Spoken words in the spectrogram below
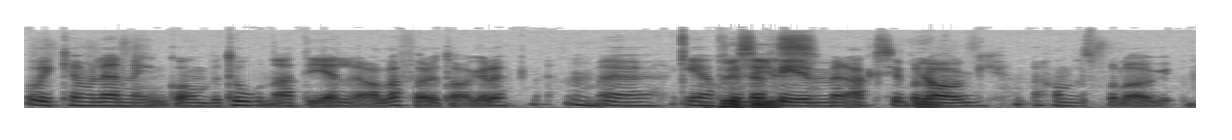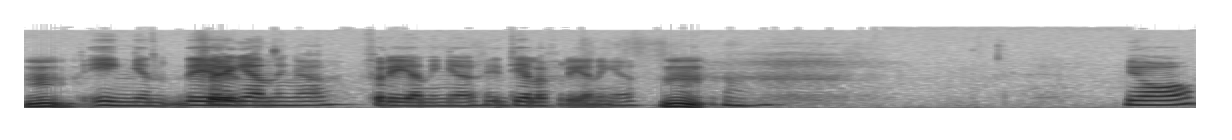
Och vi kan väl än en gång betona att det gäller alla företagare. Mm. Eh, enskilda Precis. firmor, aktiebolag, handelsbolag. Mm. Ingen, det är Föreningar. föreningar, ideella föreningar. Mm. Mm. Ja,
